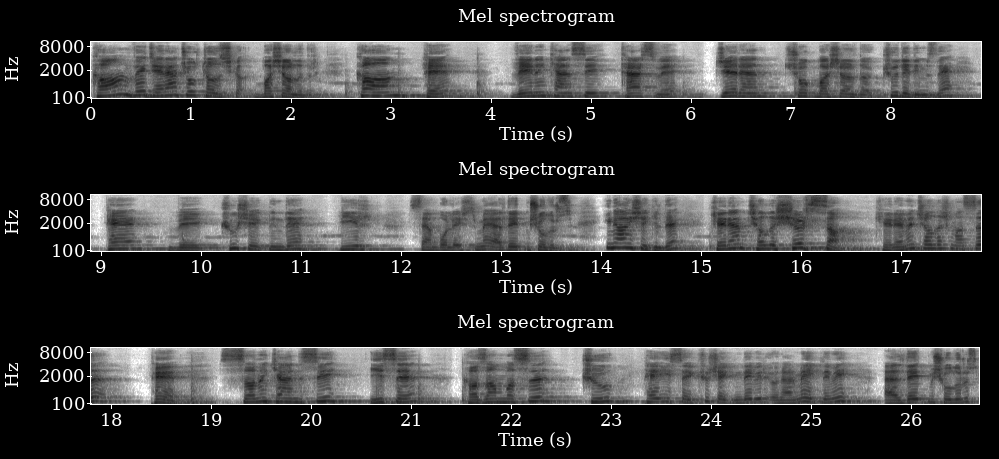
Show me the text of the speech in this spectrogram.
Kaan ve Ceren çok çalışkan, başarılıdır. Kaan P, V'nin kendisi ters ve Ceren çok başarılı Q dediğimizde P ve Q şeklinde bir sembolleştirme elde etmiş oluruz. Yine aynı şekilde Kerem çalışırsa Kerem'in çalışması P, Sa'nın kendisi ise kazanması Q, P ise Q şeklinde bir önerme eklemi elde etmiş oluruz.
